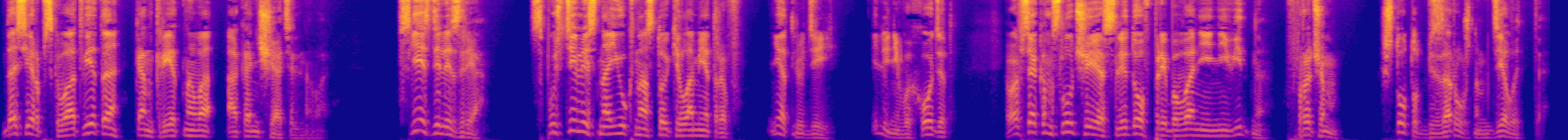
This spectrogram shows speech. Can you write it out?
до сербского ответа, конкретного, окончательного. Съездили зря. Спустились на юг на 100 километров. Нет людей. Или не выходят. Во всяком случае, следов пребывания не видно. Впрочем, что тут безоружным делать-то?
